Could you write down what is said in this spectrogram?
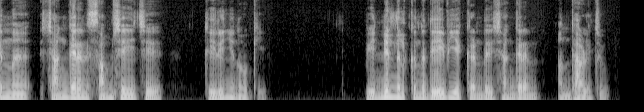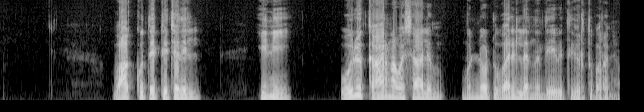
എന്ന് ശങ്കരൻ സംശയിച്ച് തിരിഞ്ഞു നോക്കി. പിന്നിൽ നിൽക്കുന്ന ദേവിയെ കണ്ട് ശങ്കരൻ അന്താളിച്ചു. വാക്കു തെറ്റിച്ചതിൽ ഇനി ഒരു കാരണവശാലും മുന്നോട്ട് വരില്ലെന്ന് ദേവി തീർത്തു പറഞ്ഞു.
